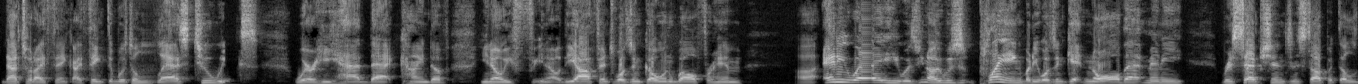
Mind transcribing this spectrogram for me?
That's what I think. I think there was the last two weeks where he had that kind of, you know, he, you know, the offense wasn't going well for him. Uh, anyway, he was, you know, he was playing, but he wasn't getting all that many receptions and stuff. But the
